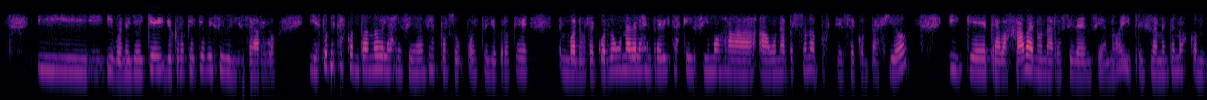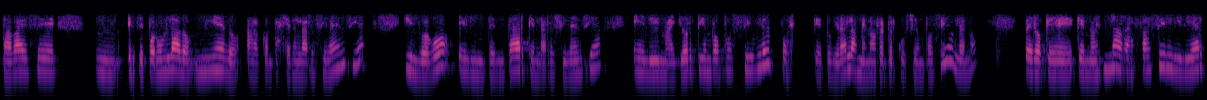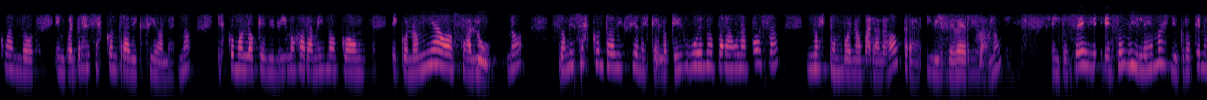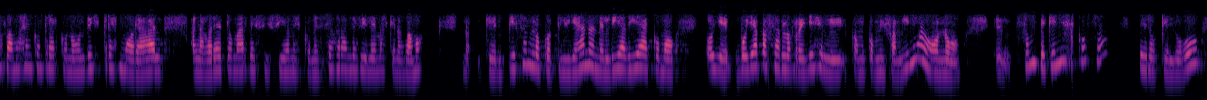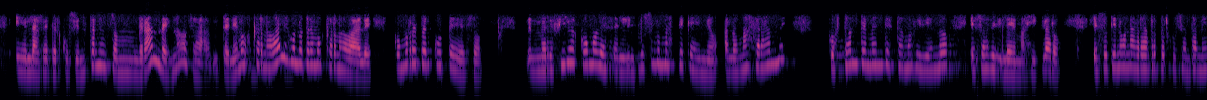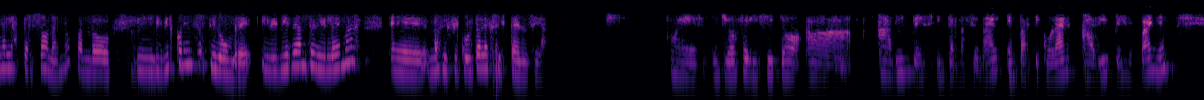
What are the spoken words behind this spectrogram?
y, y bueno, y hay que, yo creo que hay que visibilizarlo. Y esto que estás contando de las residencias, por supuesto, yo creo que, bueno, recuerdo una de las entrevistas que hicimos a, a una persona pues que se contagió y que trabajaba en una residencia, ¿no? Y precisamente nos contaba ese Mm, ese, por un lado, miedo a contagiar en la residencia y luego el intentar que en la residencia, en el mayor tiempo posible, pues que tuviera la menor repercusión posible, ¿no? Pero que, que no es nada fácil lidiar cuando encuentras esas contradicciones, ¿no? Es como lo que vivimos ahora mismo con economía o salud, ¿no? Son esas contradicciones que lo que es bueno para una cosa no es tan bueno para la otra y viceversa, ¿no? Entonces, esos dilemas yo creo que nos vamos a encontrar con un distrés moral a la hora de tomar decisiones, con esos grandes dilemas que nos vamos, que empiezan lo cotidiano en el día a día, como, oye, ¿voy a pasar los reyes el, con, con mi familia o no? Eh, son pequeñas cosas pero que luego eh, las repercusiones también son grandes, ¿no? O sea, ¿tenemos carnavales o no tenemos carnavales? ¿Cómo repercute eso? Me refiero a cómo desde el, incluso lo más pequeño a lo más grande constantemente estamos viviendo esos dilemas y claro, eso tiene una gran repercusión también en las personas, ¿no? Cuando mm, vivir con incertidumbre y vivir ante dilemas eh, nos dificulta la existencia. Pues yo felicito a, a DIPES Internacional, en particular a DIPES España,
